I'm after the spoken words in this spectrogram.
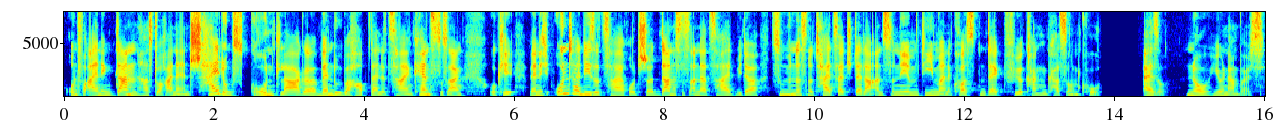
Und vor allen Dingen dann hast du auch eine Entscheidungsgrundlage, wenn du überhaupt deine Zahlen kennst, zu sagen, okay, wenn ich unter diese Zahl rutsche, dann ist es an der Zeit, wieder zumindest eine Teilzeitstelle anzunehmen, die meine Kosten deckt für Krankenkasse und Co. Also, Know Your Numbers.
